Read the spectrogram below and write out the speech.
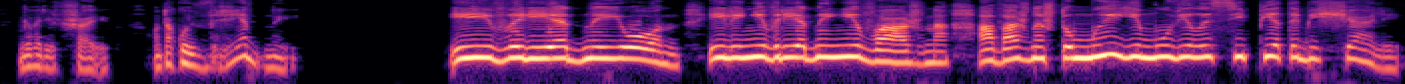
— говорит Шарик, — он такой вредный. И вредный он или не вредный, не важно, а важно, что мы ему велосипед обещали.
